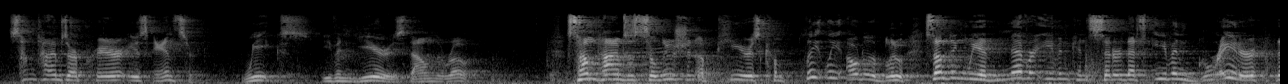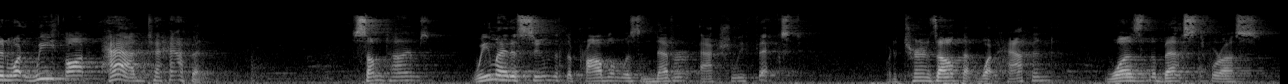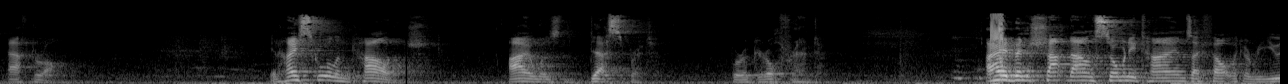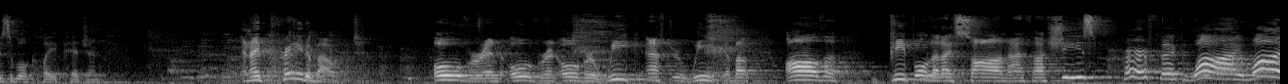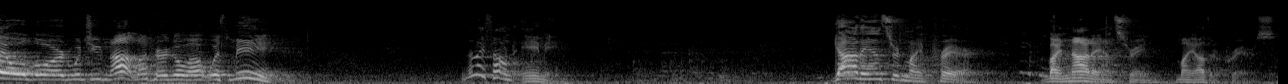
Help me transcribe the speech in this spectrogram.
Sometimes our prayer is answered weeks, even years down the road. Sometimes a solution appears completely out of the blue, something we had never even considered that's even greater than what we thought had to happen. Sometimes we might assume that the problem was never actually fixed. But it turns out that what happened was the best for us after all. In high school and college, I was desperate for a girlfriend. I had been shot down so many times I felt like a reusable clay pigeon. And I prayed about it over and over and over, week after week, about all the people that I saw, and I thought, she's perfect. Why? Why, oh Lord, would you not let her go out with me? And then I found Amy. God answered my prayer by not answering my other prayers.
